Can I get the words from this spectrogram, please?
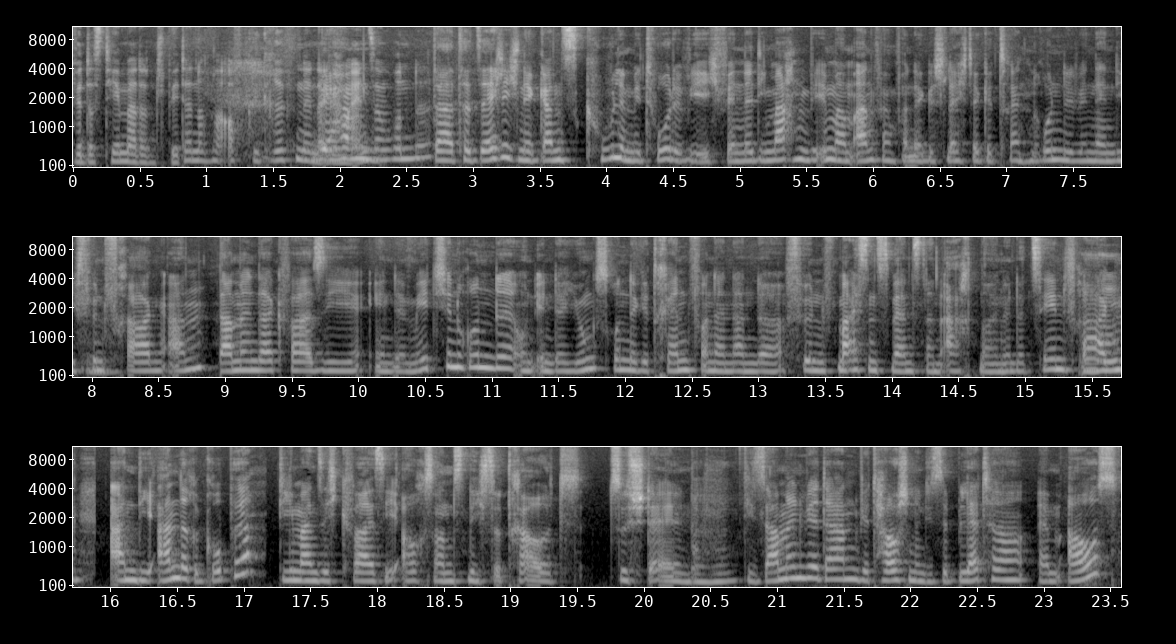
wird das Thema dann später nochmal aufgegriffen in der gemeinsamen Runde? Da tatsächlich eine ganz coole Methode, wie ich finde. Die machen wir immer am Anfang von der geschlechtergetrennten Runde. Wir nennen die fünf mhm. Fragen an, sammeln da quasi in der Mädchenrunde und in der Jungsrunde getrennt voneinander fünf, meistens werden es dann acht, neun oder zehn Fragen, mhm. an die andere Gruppe, die man sich quasi auch sonst nicht so traut zu stellen. Mhm. Die sammeln wir dann, wir tauschen dann diese Blätter ähm, aus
